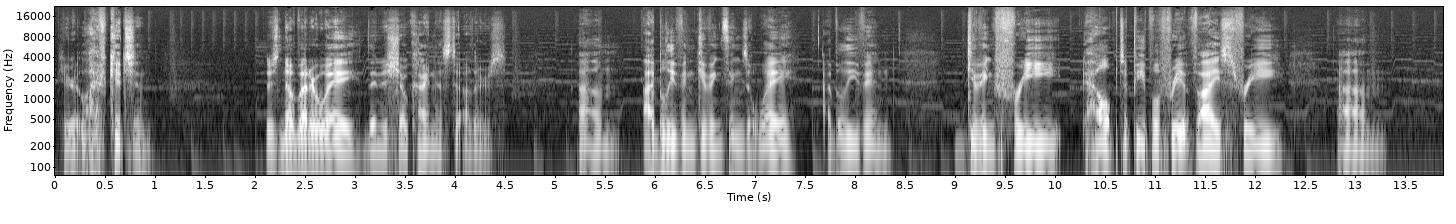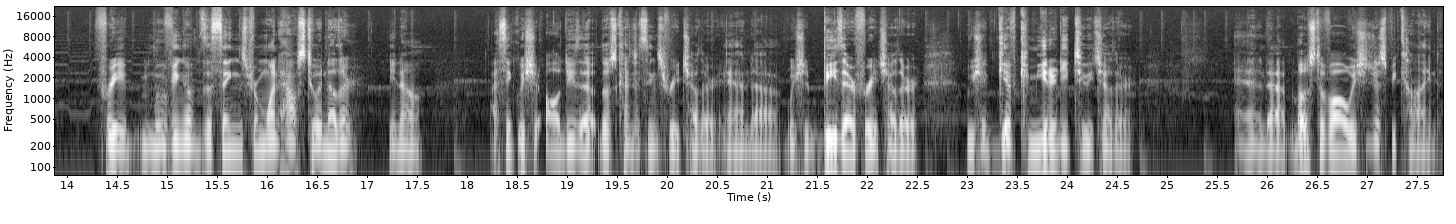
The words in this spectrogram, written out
here at Life Kitchen. There's no better way than to show kindness to others. Um, I believe in giving things away. I believe in giving free help to people, free advice, free, um, free moving of the things from one house to another. You know, I think we should all do those kinds of things for each other, and uh, we should be there for each other. We should give community to each other, and uh, most of all, we should just be kind.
